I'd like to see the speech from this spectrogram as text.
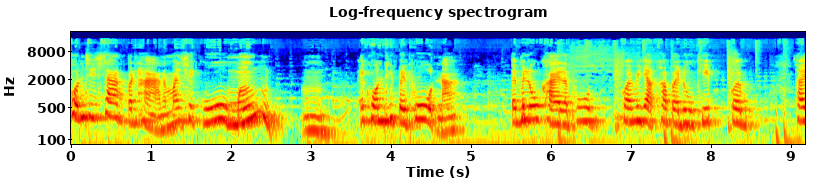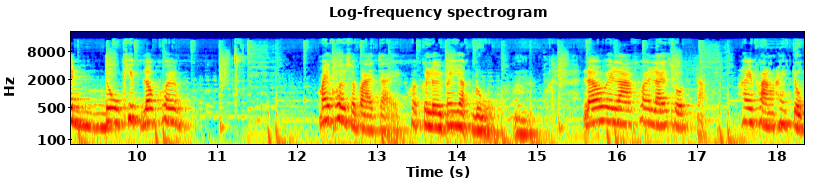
คนที่สร้างปัญหานะไม่ใช่กูมึง อืม ไอคนที่ไปพูดนะแต่ไม่รู้ใครละพูดค่อยไม่อยากเข้าไปดูคลิปค่อยถ้าดูคลิปแล้วค่อย ไม่ค่อยสบายใจค่อยก็เลยไม่อยากดูอืมแล้วเวลาค่อยไลฟ์สดนะให้ฟังให้จบ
